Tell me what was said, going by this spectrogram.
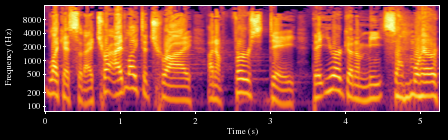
like I said, I try. I'd like to try on a first date that you are going to meet somewhere.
